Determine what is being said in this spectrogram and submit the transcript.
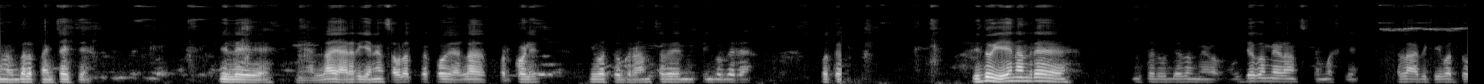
ನಿಮ್ಮೆಬ್ಬರ ಪಂಚಾಯ್ತಿ. ಇಲ್ಲಿ ಎಲ್ಲ ಯಾರ್ಯಾರಿಗೆ ಏನೇನು ಸವಲತ್ತು ಬೇಕೋ ಎಲ್ಲ ಪಡ್ಕೊಳ್ಳಿ. ಇವತ್ತು ಗ್ರಾಮ ಸಭೆ ಮೀಟಿಂಗು ಬೇರೆ. ಇವತ್ತು ಇದು ಏನಂದ್ರೆ ಉದ್ಯೋಗ ಮೇಳ ಉದ್ಯೋಗ ಮೇಳ ಅನ್ಸುತ್ತೆ ಮೋಸ್ಟ್ಲಿ ಎಲ್ಲ ಅದಕ್ಕೆ ಇವತ್ತು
